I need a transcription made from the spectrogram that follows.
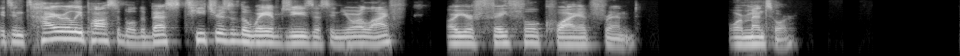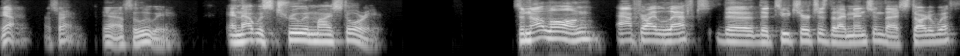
It's entirely possible the best teachers of the way of Jesus in your life are your faithful, quiet friend or mentor. Yeah, that's right. Yeah, absolutely. And that was true in my story. So, not long after I left the, the two churches that I mentioned that I started with,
